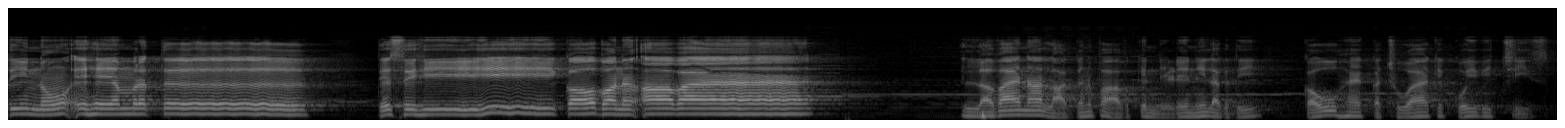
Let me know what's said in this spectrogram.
ਦੀਨੋ ਇਹ ਅੰਮ੍ਰਿਤ। ਤਿਸ ਹੀ ਕੋ ਬਨ ਆਵੈ। ਲਵੈ ਨਾ ਲਾਗਨ ਭਾਵ ਕਿ ਨੇੜੇ ਨਹੀਂ ਲੱਗਦੀ। ਕਉ ਹੈ ਕਛੂਆ ਕਿ ਕੋਈ ਵੀ ਚੀਜ਼।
